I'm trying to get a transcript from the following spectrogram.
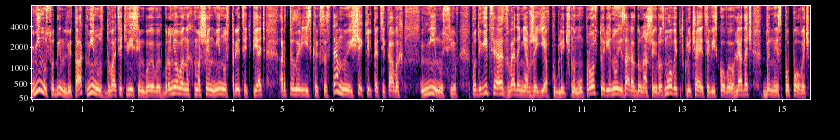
мінус один літак, мінус 28 бойових броньованих машин, мінус 35 артилерійських систем. Ну і ще кілька цікавих мінусів. Подивіться, зведення вже є в публічному просторі. Ну і зараз до нашої розмови підключається військовий оглядач Денис Попович.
